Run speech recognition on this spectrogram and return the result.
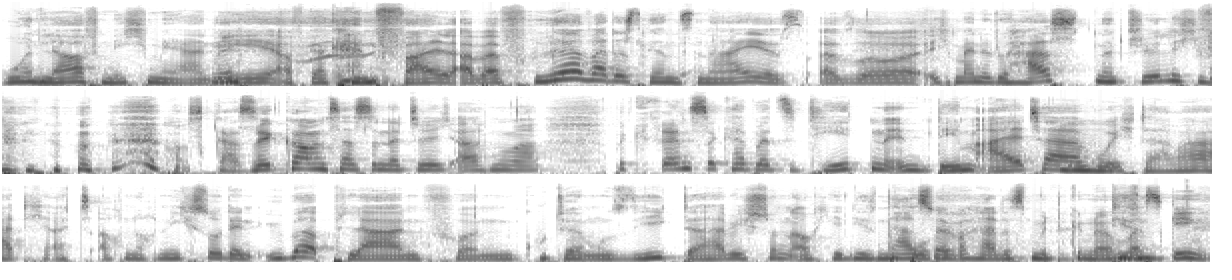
Hohen Lauf nicht mehr, nee, auf gar keinen Fall. Aber früher war das ganz nice. Also ich meine, du hast natürlich, wenn du aus Kassel kommst, hast du natürlich auch nur begrenzte Kapazitäten. In dem Alter, mhm. wo ich da war, hatte ich jetzt auch noch nicht so den Überplan von guter Musik. Da habe ich schon auch hier diesen... Da hast du einfach alles mitgenommen, diesen, was ging.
